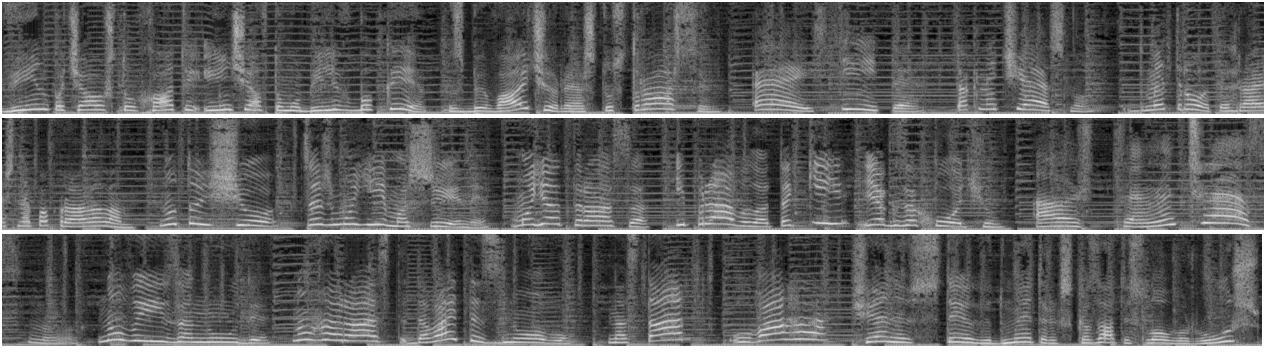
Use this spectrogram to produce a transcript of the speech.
Він почав штовхати інші автомобілі в боки, збиваючи решту з траси. Ей, стійте! Так нечесно. Дмитро, ти граєш не по правилам. Ну то й що? Це ж мої машини, моя траса і правила такі, як захочу. Але ж це не чесно. Ну ви і зануди. Ну гаразд, давайте знову. На старт, увага! Ще не встиг Дмитрик сказати слово руш,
